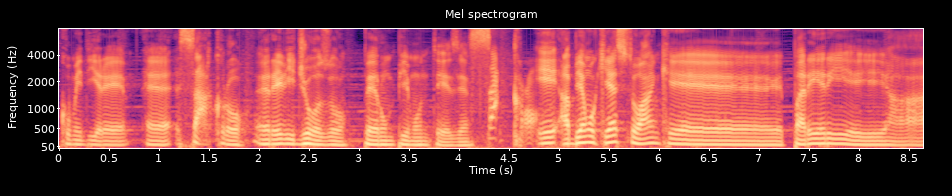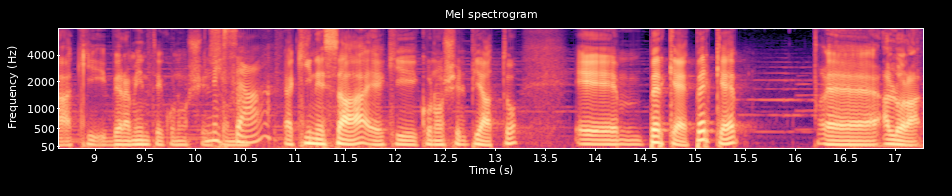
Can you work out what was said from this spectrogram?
come dire, eh, sacro, eh, religioso per un piemontese. Sacro. E abbiamo chiesto anche pareri a chi veramente conosce, ne insomma, sa? a chi ne sa e chi conosce il piatto. Ehm, perché? Perché, eh, allora,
